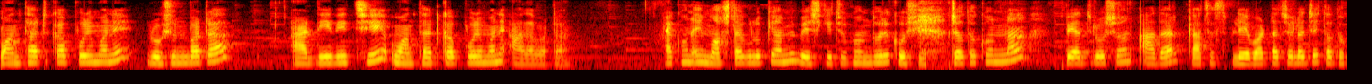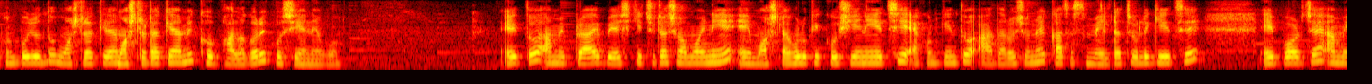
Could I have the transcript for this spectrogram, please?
ওয়ান থার্ড কাপ পরিমাণে রসুন বাটা আর দিয়ে দিচ্ছি ওয়ান থার্ড কাপ পরিমাণে আদা বাটা। এখন এই মশলাগুলোকে আমি বেশ কিছুক্ষণ ধরে কষি যতক্ষণ না পেঁয়াজ, রসুন, আদার কাঁচা ফ্লেভারটা চলে যায়, ততক্ষণ পর্যন্ত মশলাকে মশলাটাকে আমি খুব ভালো করে কষিয়ে নেব। এই তো আমি প্রায় বেশ কিছুটা সময় নিয়ে এই মশলাগুলোকে কষিয়ে নিয়েছি। এখন কিন্তু আদা রসুনের কাঁচা স্মেলটা চলে গিয়েছে। এই পর্যায়ে আমি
